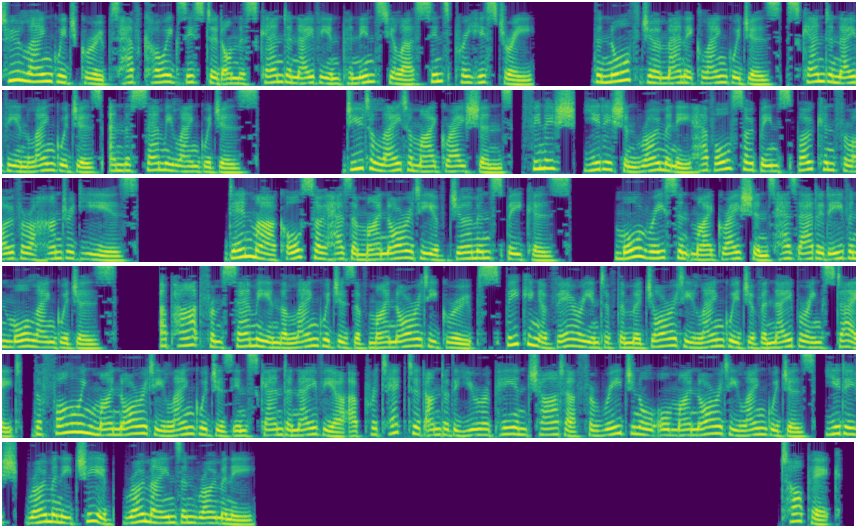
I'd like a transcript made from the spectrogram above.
Two language groups have coexisted on the Scandinavian peninsula since prehistory, the North Germanic languages, Scandinavian languages and the Sami languages. Due to later migrations, Finnish, Yiddish and Romani have also been spoken for over a hundred years. Denmark also has a minority of German speakers. More recent migrations has added even more languages. Apart from Sami and the languages of minority groups speaking a variant of the majority language of a neighboring state, the following minority languages in Scandinavia are protected under the European Charter for Regional or Minority Languages, Yiddish, Romani Chib, Romanes and Romani.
